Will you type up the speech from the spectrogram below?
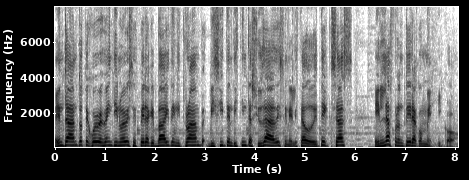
En tanto, este jueves 29 se espera que Biden y Trump visiten distintas ciudades en el estado de Texas, en la frontera con México.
